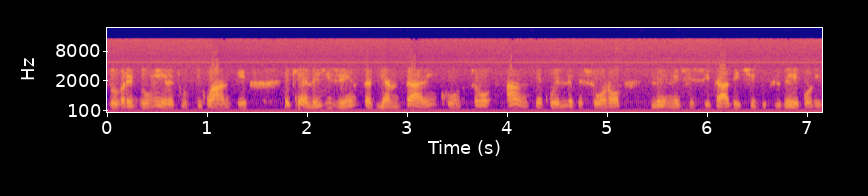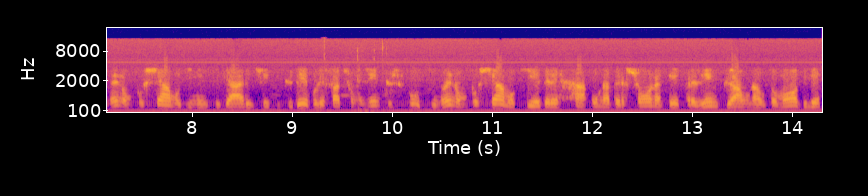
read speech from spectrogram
dovrebbe unire tutti quanti e che è l'esigenza di andare incontro anche a quelle che sono le necessità dei ceti più deboli. Noi non possiamo dimenticare i ceti più deboli, faccio un esempio su tutti, noi non possiamo chiedere a una persona che per esempio ha un'automobile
